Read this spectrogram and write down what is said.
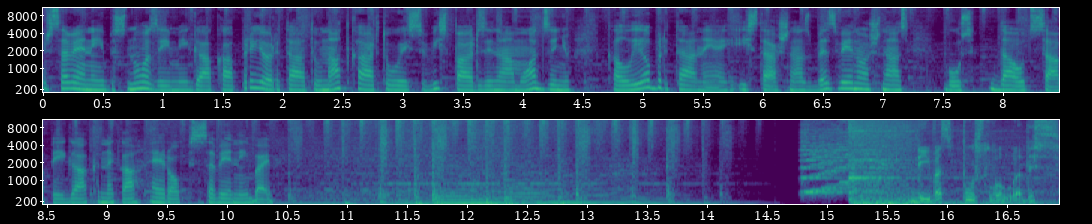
ir Savienības nozīmīgākā prioritāte un atkārtojas vispār zināmu atziņu, ka Lielbritānijai izstāšanās bez vienošanās būs daudz sāpīgāka nekā Eiropas Savienībai. Divas puslodes!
